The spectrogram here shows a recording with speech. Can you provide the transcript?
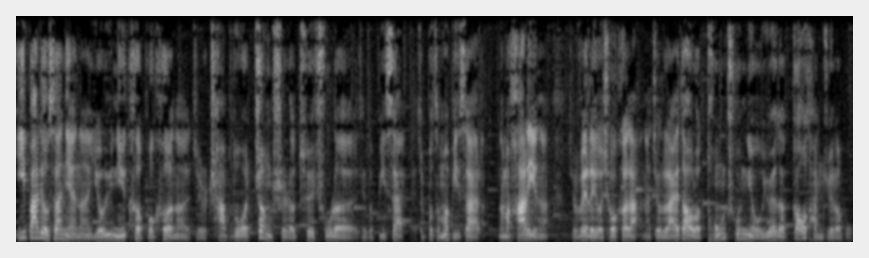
一八六三年呢，由于尼克伯克呢，就是差不多正式的退出了这个比赛，就不怎么比赛了。那么哈利呢，就为了有球可打呢，就来到了同处纽约的高谭俱乐部。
